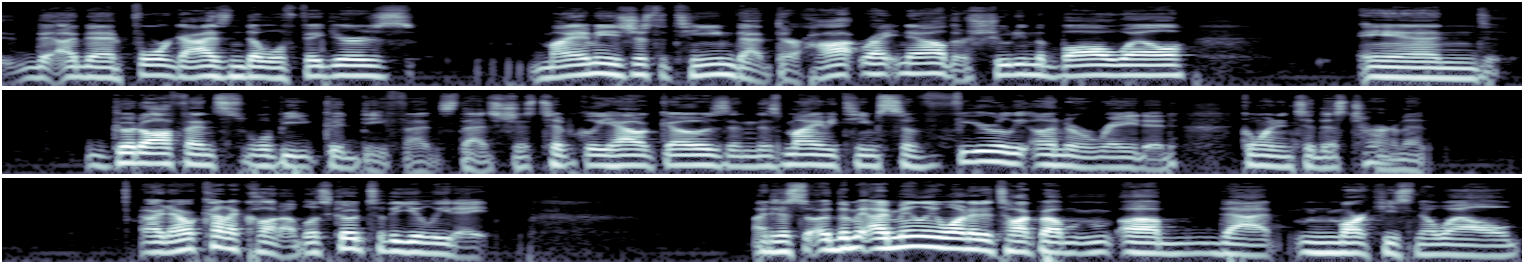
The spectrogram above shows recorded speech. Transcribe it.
they had four guys in double figures, Miami is just a team that they're hot right now. They're shooting the ball well. And good offense will beat good defense. That's just typically how it goes, and this Miami team severely underrated going into this tournament. All right, now we're kind of caught up. Let's go to the Elite Eight. I just I mainly wanted to talk about um, that Markquis Nowell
